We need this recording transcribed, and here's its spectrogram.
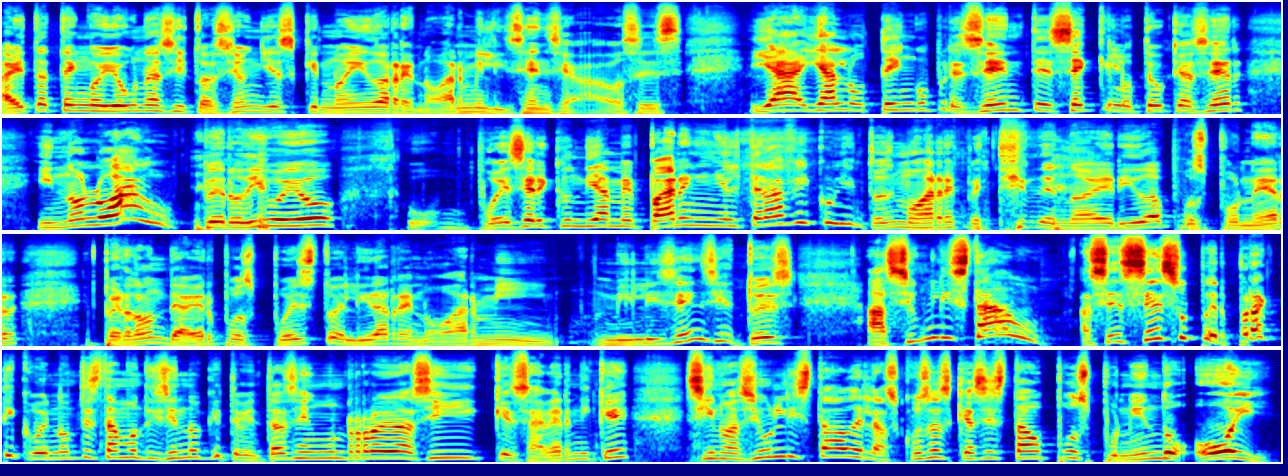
Ahorita tengo yo una situación y es que no he ido a renovar mi licencia. Entonces, ya, ya lo tengo presente, sé que lo tengo que hacer y no lo hago. Pero digo yo, puede ser que un día me paren en el tráfico y entonces me voy a arrepentir de no haber ido a posponer, perdón, de haber pospuesto el ir a renovar mi, mi licencia. Entonces, hace un listado, hace, sé súper práctico y no te estamos diciendo que te metas en un rollo así que saber ni qué, sino hace un listado de las cosas que has estado posponiendo hoy,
